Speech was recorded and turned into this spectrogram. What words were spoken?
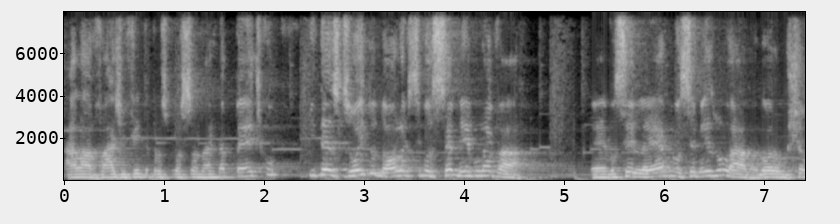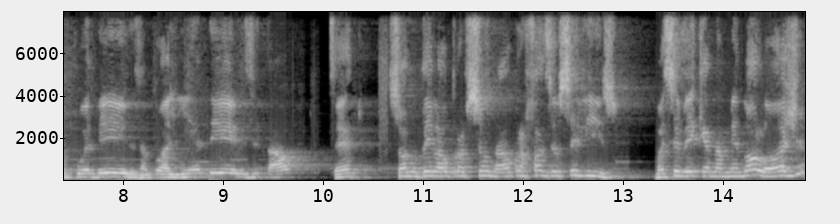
a lavagem feita para os profissionais da Petco e 18 dólares se você mesmo levar. É, você leva, você mesmo lava. Agora o shampoo é deles, a toalhinha é deles e tal certo? Só não tem lá o profissional para fazer o serviço. Mas você vê que é na menor loja,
